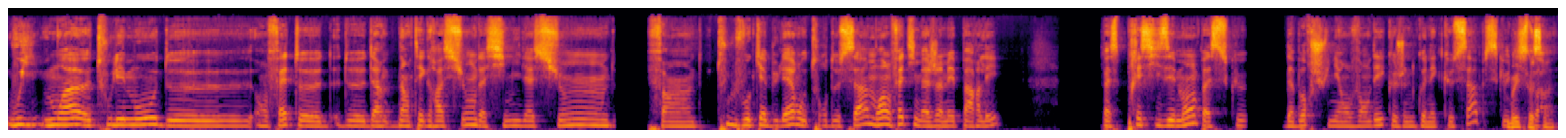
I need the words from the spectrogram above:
Oui, moi, euh, tous les mots de, en fait, euh, d'intégration, d'assimilation, enfin, tout le vocabulaire autour de ça, moi, en fait, il m'a jamais parlé. Parce, précisément parce que D'abord, je suis né en Vendée, que je ne connais que ça, parce que oui, ça, ça.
